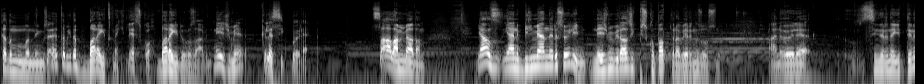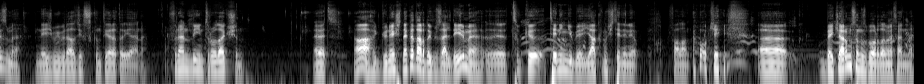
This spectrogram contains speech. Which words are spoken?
Kadın bulmanın en güzel. E, tabii ki de bara gitmek. Let's go. Bara gidiyoruz abi. Necmi klasik böyle. Sağlam bir adam. Yalnız yani bilmeyenleri söyleyeyim. Necmi birazcık psikopattır haberiniz olsun. Hani öyle sinirine gittiniz mi? Necmi birazcık sıkıntı yaratır yani. Friendly introduction. Evet. Ah güneş ne kadar da güzel değil mi? Ee, tıpkı tenin gibi yakmış tenini falan. Okey. Ee, bekar mısınız bu arada hanımefendi?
